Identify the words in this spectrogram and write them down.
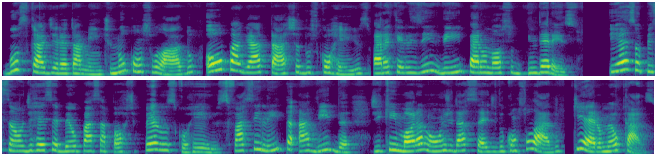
buscar diretamente no consulado ou pagar a taxa dos correios para que eles enviem para o nosso endereço. E essa opção de receber o passaporte pelos correios facilita a vida de quem mora longe da sede do consulado, que era o meu caso.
